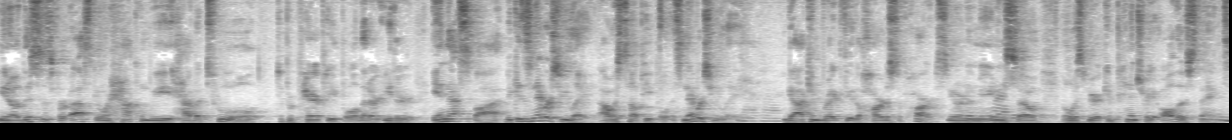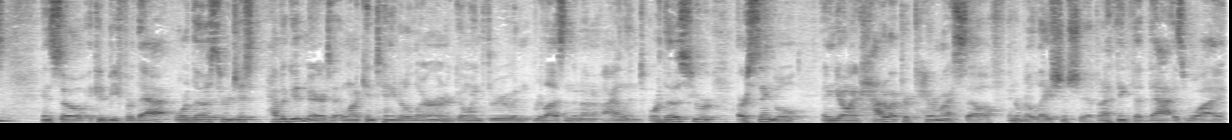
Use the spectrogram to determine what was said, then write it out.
you know, this is for us going, how can we have a tool to prepare people that are either in that spot? Because it's never too late. I always tell people it's never too late. Never. God can break through the hardest of hearts. You know what I mean? And so the Holy Spirit can penetrate all those things. Mm. And so it could be for that, or those who just have a good marriage that want to continue to learn or going through and realizing they're not an island, or those who are, are single and going, how do I prepare myself in a relationship? And I think that that is why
